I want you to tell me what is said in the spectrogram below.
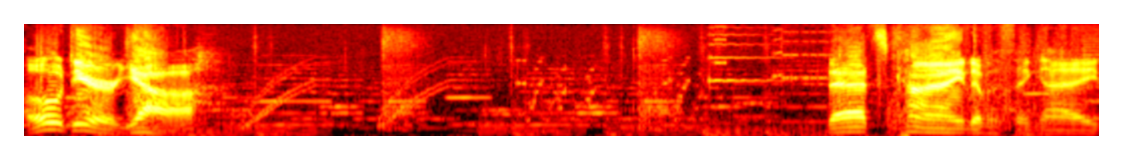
Oh dear, yeah. That's kind of a thing I...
